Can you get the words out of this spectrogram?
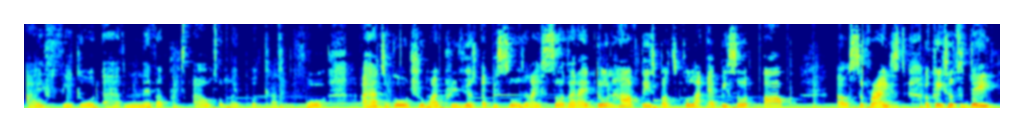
I figured I have never put out on my podcast before. I had to go through my previous episodes and I saw that I don't have this particular episode up. I was surprised. Okay, so today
